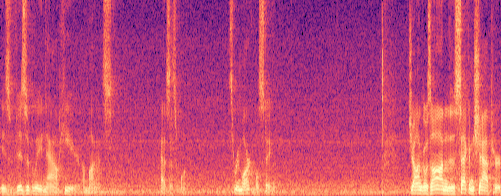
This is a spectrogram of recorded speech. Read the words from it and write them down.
is visibly now here among us as this one. It's a remarkable statement. John goes on in the second chapter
